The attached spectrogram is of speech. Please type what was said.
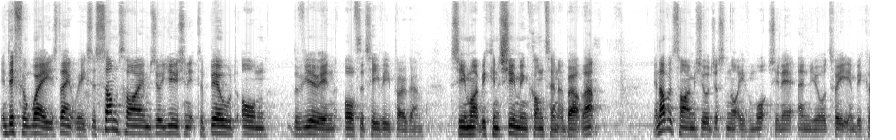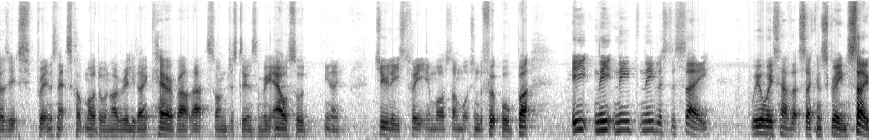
in different ways, don't we? So sometimes you're using it to build on the viewing of the TV program. So you might be consuming content about that. In other times, you're just not even watching it and you're tweeting because it's Britain's next top model and I really don't care about that, so I'm just doing something else or, you know, Julie's tweeting whilst I'm watching the football. But needless to say, we always have that second screen. So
